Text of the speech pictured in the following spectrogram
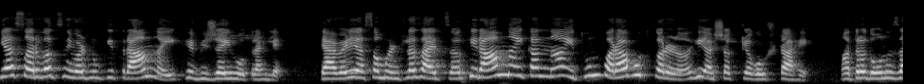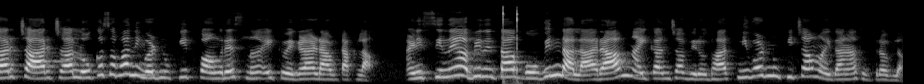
या सर्वच निवडणुकीत राम नाईक हे विजयी होत राहिले. त्यावेळी असं म्हटलं जायचं की राम नाईकांना इथून पराभूत करणं ही अशक्य गोष्ट आहे. मात्र दोन हजार चारच्या लोकसभा निवडणुकीत काँग्रेसनं एक वेगळा डाव टाकला आणि सिने अभिनेता गोविंदाला राम नाईकांच्या विरोधात निवडणुकीच्या मैदानात उतरवलं.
